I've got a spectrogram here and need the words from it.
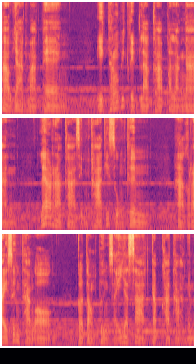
ข้าวยากหมากแพง อีกทั้งวิกฤตราคาพลังงาน และราคาสินค้าที่สูงขึ้น หากไร้ซึ่งทางออก ก็ต้องพึ่งไสยศาสตร์กับคาถาเงิน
